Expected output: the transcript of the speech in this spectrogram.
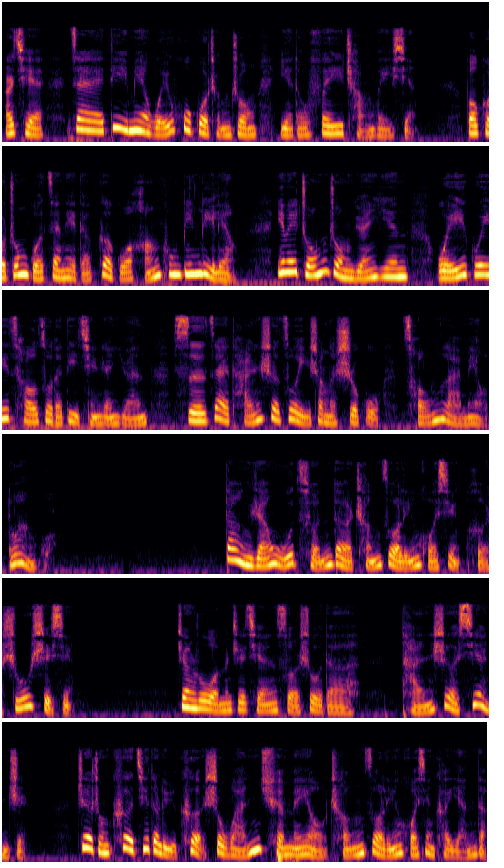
而且在地面维护过程中也都非常危险。包括中国在内的各国航空兵力量，因为种种原因违规操作的地勤人员死在弹射座椅上的事故从来没有断过。荡然无存的乘坐灵活性和舒适性，正如我们之前所述的弹射限制，这种客机的旅客是完全没有乘坐灵活性可言的。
